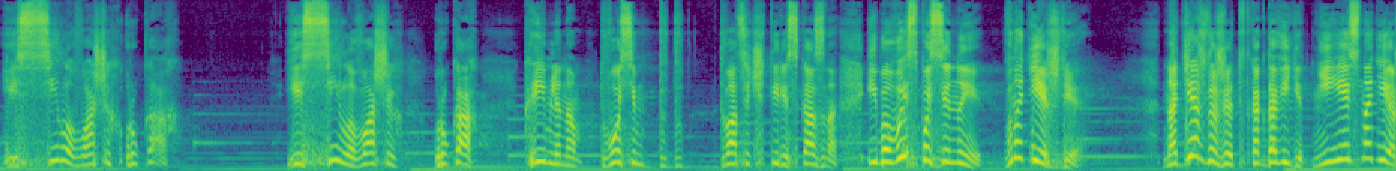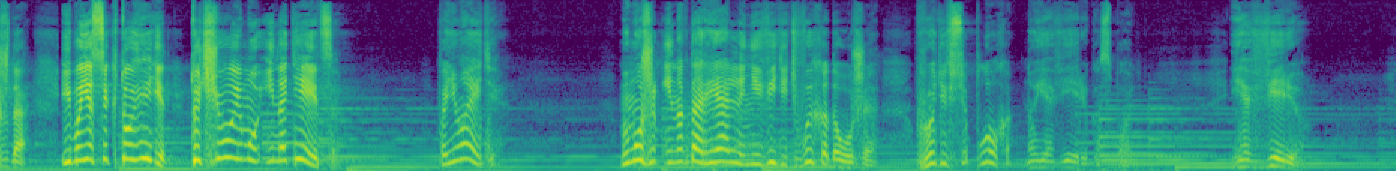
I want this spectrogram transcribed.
Есть сила в ваших руках. Есть сила в ваших руках. К римлянам 8, 24 сказано, ибо вы спасены в надежде. Надежда же, когда видит, не есть надежда. Ибо если кто видит, то чего ему и надеяться? Понимаете? Мы можем иногда реально не видеть выхода уже. Вроде все плохо, но я верю, Господь. Я верю.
